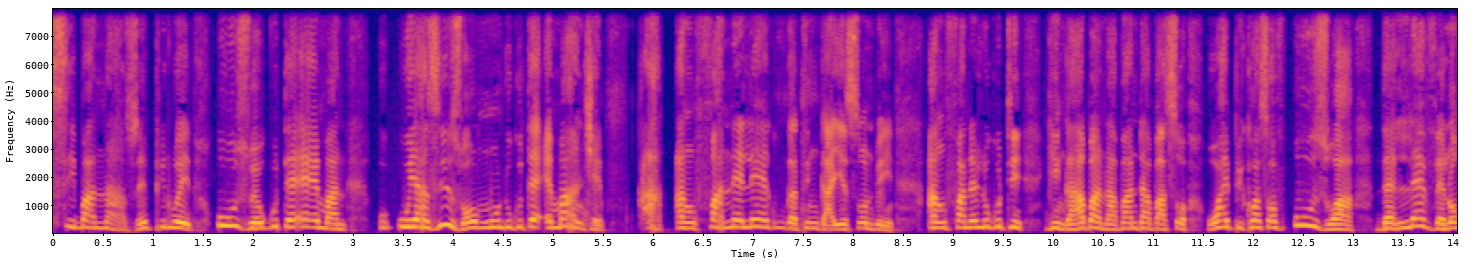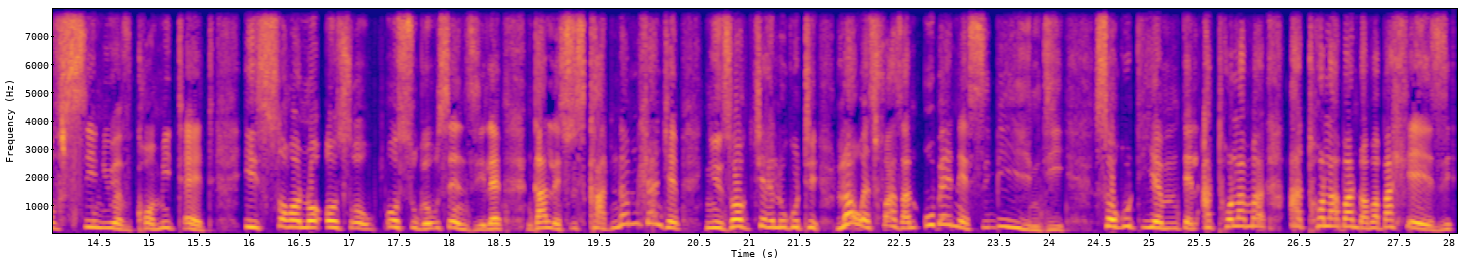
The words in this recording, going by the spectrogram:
siba nazo empilweni. Uzwe ukuthi eh man uyazizwa umuntu ukuthi manje angifaneleke ungathi ngingaye esondweni. Angifanele ukuthi ngingaba nabantu abaso. Why? Because of uzwa the level of sin you have committed. Isono osuke usenzile ngalesi sikhathi namhlanje ngizokutshela ukuthi lo wesifazane ube nesibindi sokuthi yemtele athola athola abantu ababahlezi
